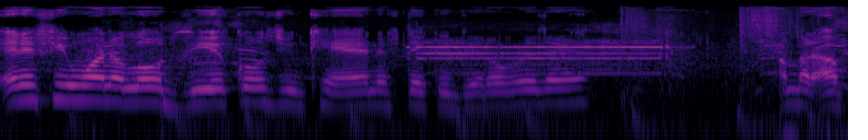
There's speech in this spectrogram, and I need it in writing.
and if you want to load vehicles, you can if they could get over there. I'm about to up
